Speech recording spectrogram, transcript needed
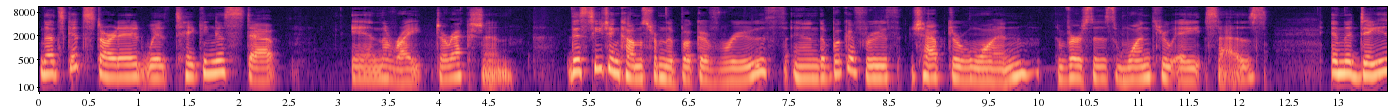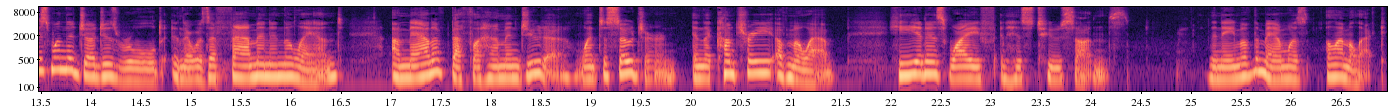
let's get started with taking a step in the right direction. This teaching comes from the book of Ruth. And the book of Ruth, chapter 1, verses 1 through 8 says In the days when the judges ruled and there was a famine in the land, a man of Bethlehem in Judah went to sojourn in the country of Moab, he and his wife and his two sons. The name of the man was Elimelech,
